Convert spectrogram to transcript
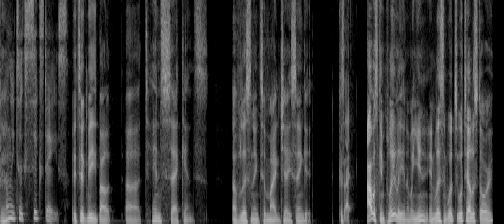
It only took six days. It took me about uh, 10 seconds of listening to Mike J sing it. Because I, I was completely in the, you, and listen, we'll, we'll tell the story,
